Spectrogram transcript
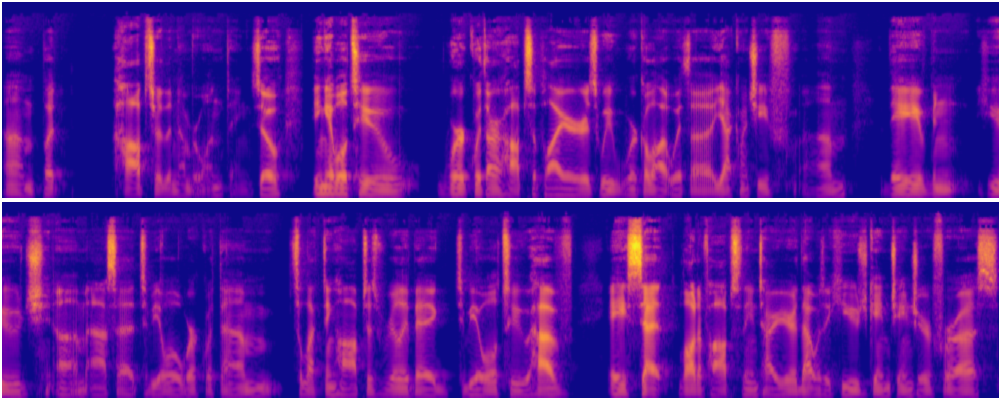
Um, but hops are the number one thing. So being able to work with our hop suppliers, we work a lot with uh, Yakima Chief. Um, they've been huge um, asset to be able to work with them. Selecting hops is really big to be able to have a set lot of hops the entire year. That was a huge game changer for us.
